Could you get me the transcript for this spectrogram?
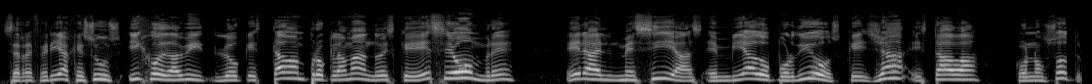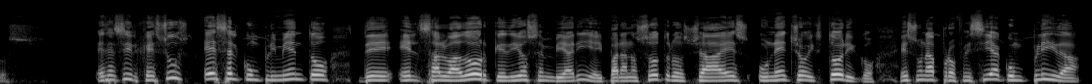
se refería a Jesús, hijo de David, lo que estaban proclamando es que ese hombre era el Mesías enviado por Dios que ya estaba con nosotros. Es decir, Jesús es el cumplimiento del el Salvador que Dios enviaría y para nosotros ya es un hecho histórico, es una profecía cumplida.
